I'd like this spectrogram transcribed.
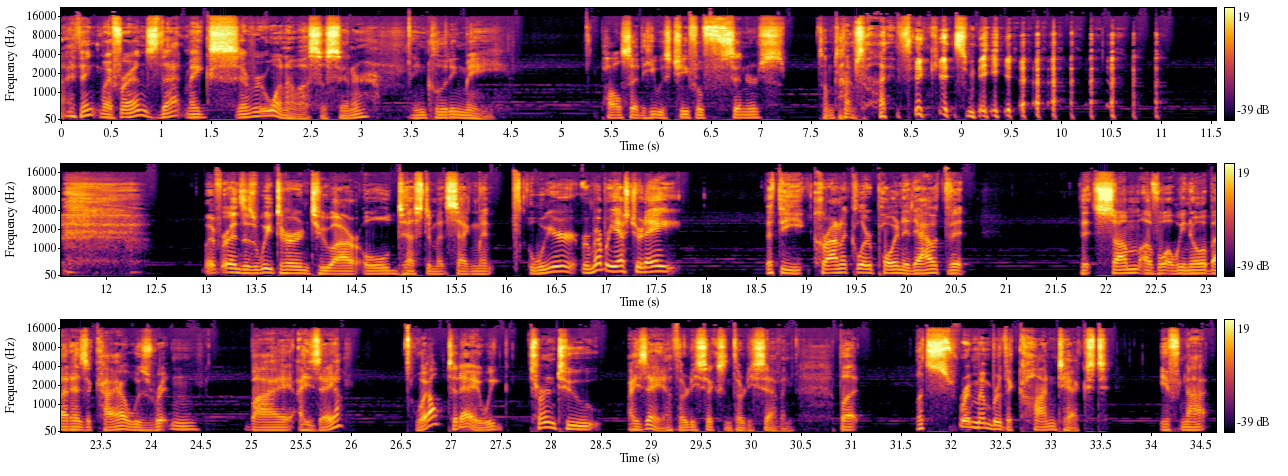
I think, my friends, that makes every one of us a sinner, including me. Paul said he was chief of sinners. Sometimes I think it's me. my friends, as we turn to our Old Testament segment, we're remember yesterday that the chronicler pointed out that that some of what we know about Hezekiah was written by Isaiah? Well, today we turn to Isaiah 36 and 37. But let's remember the context, if not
